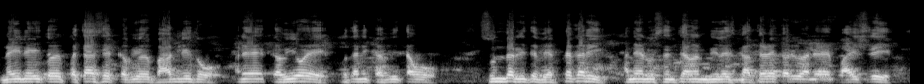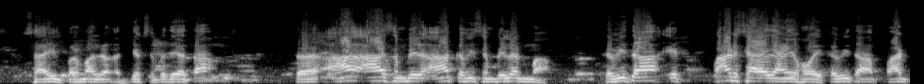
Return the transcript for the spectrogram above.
નહીં નહીં, તો પચાસેક કવિઓએ ભાગ લીધો અને કવિઓએ પોતાની કવિતાઓ સુંદર રીતે વ્યક્ત કરી અને એનું સંચાલન નિલેશ કાથડે કર્યું અને ભાઈશ્રી સાહિલ પરમાર અધ્યક્ષ પદે હતા. આ આ સંમેલન આ કવિ સંમેલનમાં કવિતા એક પાઠશાળા જાણે હોય, કવિતા પાઠ,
